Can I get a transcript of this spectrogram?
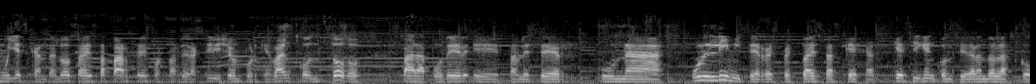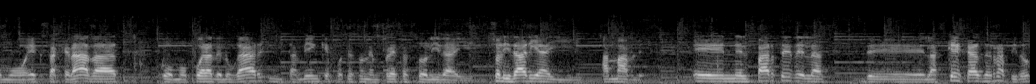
muy escandalosa esta parte por parte de Activision porque van con todo para poder eh, establecer una, un límite respecto a estas quejas, que siguen considerándolas como exageradas, como fuera de lugar y también que pues es una empresa sólida y solidaria y amable. En el parte de las de las quejas de rápido,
